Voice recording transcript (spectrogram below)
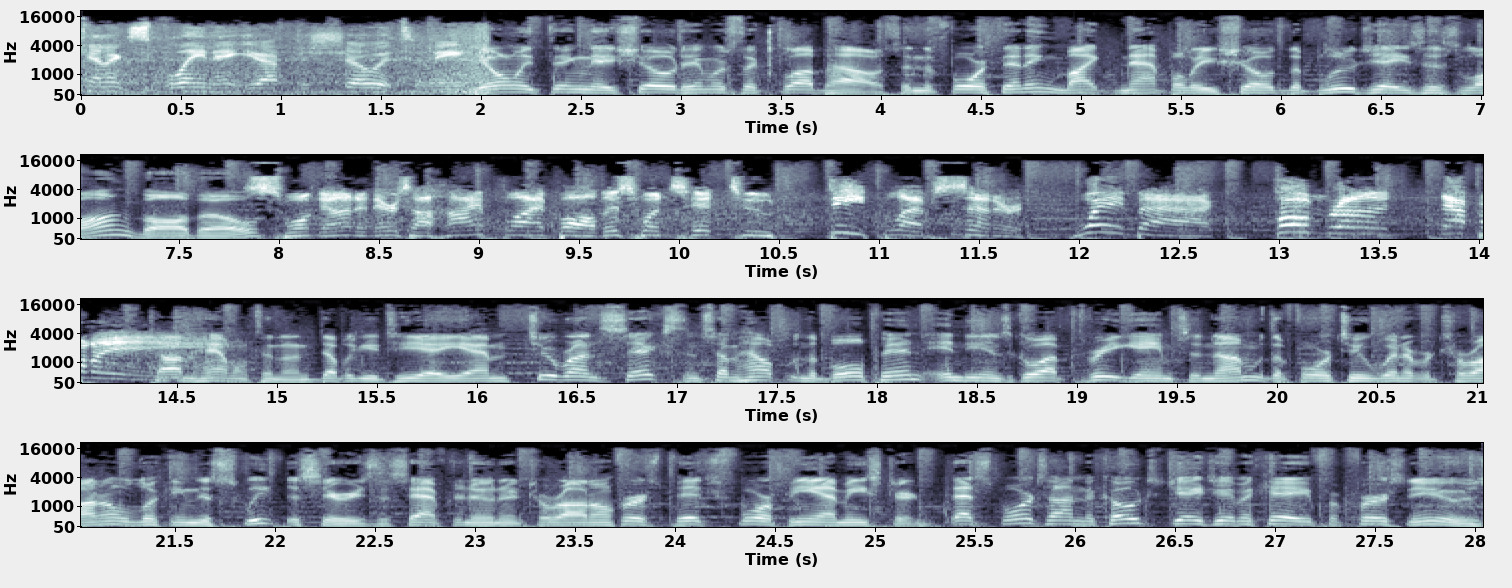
Can't explain it. You have to show it to me. The only thing they showed him was the clubhouse. In the fourth inning, Mike Napoli showed the Blue Jays his long ball, though. Swung on, and there's a high fly ball. This one's hit to deep left center. Way back. Home run, Napoli. Tom Hamilton on WTAM. Two runs sixth and some help from the bullpen. Indians go up three games to none with a 4 2 win over Toronto, looking to sweep the series this afternoon in Toronto. First pitch, 4 p.m. Eastern. That's sports. I'm the coach, JJ McKay, for First News.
